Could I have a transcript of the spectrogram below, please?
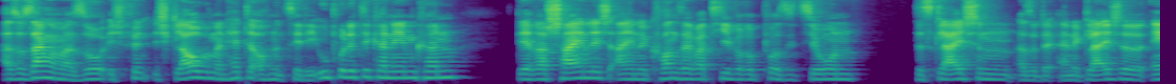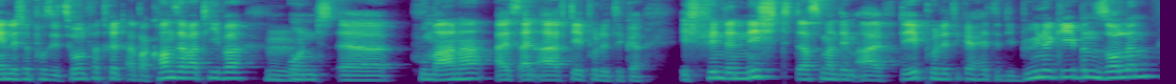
also sagen wir mal so, ich, find, ich glaube, man hätte auch einen CDU-Politiker nehmen können, der wahrscheinlich eine konservativere Position des gleichen, also eine gleiche, ähnliche Position vertritt, aber konservativer Hm. und äh, humaner als ein AfD-Politiker. Ich finde nicht, dass man dem AfD-Politiker hätte die Bühne geben sollen.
